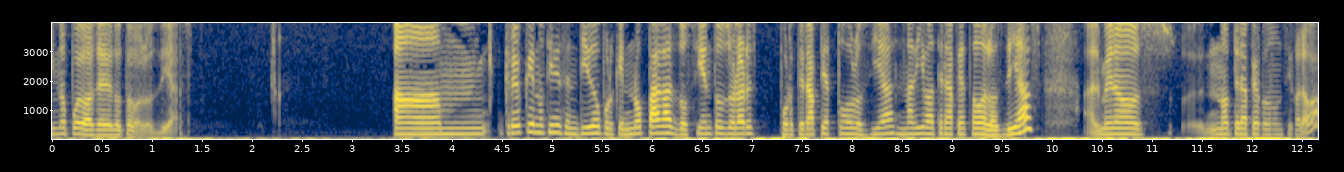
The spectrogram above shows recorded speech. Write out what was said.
y no puedo hacer eso todos los días. creo que no tiene sentido porque no pagas 200 dólares por terapia todos los días. Nadie va a terapia todos los días. Al menos eh, no terapia con un psicólogo.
